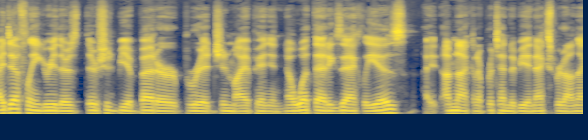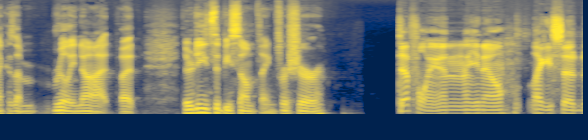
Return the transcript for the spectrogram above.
i definitely agree there's there should be a better bridge in my opinion now what that exactly is I, i'm not going to pretend to be an expert on that because i'm really not but there needs to be something for sure definitely and you know like you said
